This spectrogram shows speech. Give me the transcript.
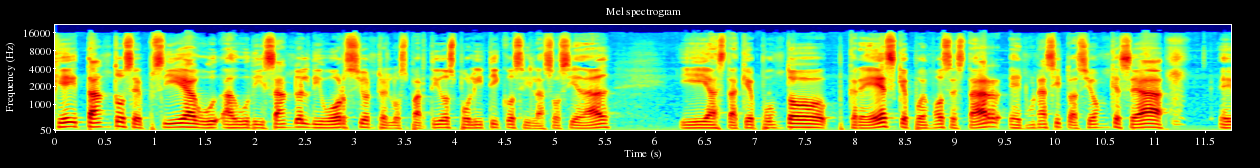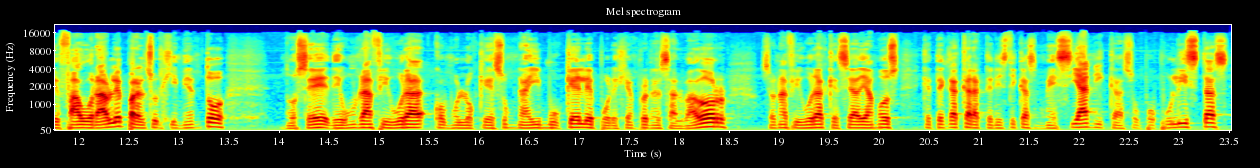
¿qué tanto se sigue agudizando el divorcio entre los partidos políticos y la sociedad? ¿Y hasta qué punto crees que podemos estar en una situación que sea eh, favorable para el surgimiento, no sé, de una figura como lo que es un Nayib Bukele, por ejemplo, en El Salvador? O sea, una figura que sea, digamos, que tenga características mesiánicas o populistas,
